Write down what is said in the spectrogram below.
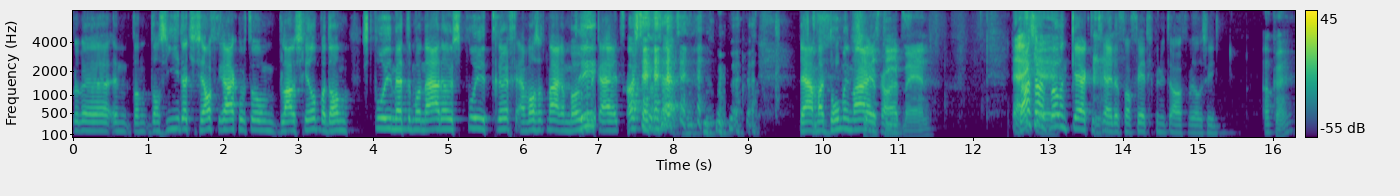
eh, een- dan, dan zie je dat je zelf geraakt wordt door een blauw schild. Maar dan spoel je met de Monado spoel je terug. En was het maar een mogelijkheid. Hartstikke vet. Ja, maar dom in Mario Kart. deep, man. Ja, Daar zou ik eh, wel een character trailer van 40 minuten over willen zien. Oké.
